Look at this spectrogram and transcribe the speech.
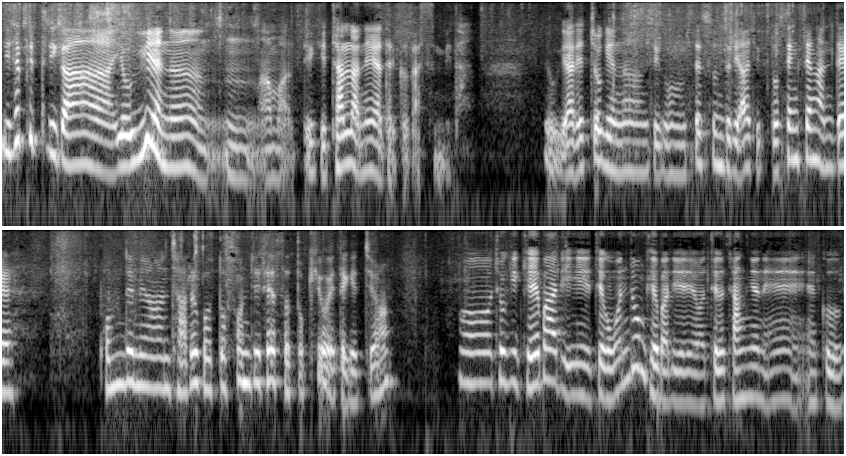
이 해피트리가 요 위에는 음, 아마 이렇게 잘라내야 될 것 같습니다 여기 아래쪽에는 지금 새순들이 아직도 생생한데 봄 되면 자르고 또 손질해서 또 키워야 되겠죠. 어, 저기 개발이 제가 원종 개발이에요. 제가 작년에 그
